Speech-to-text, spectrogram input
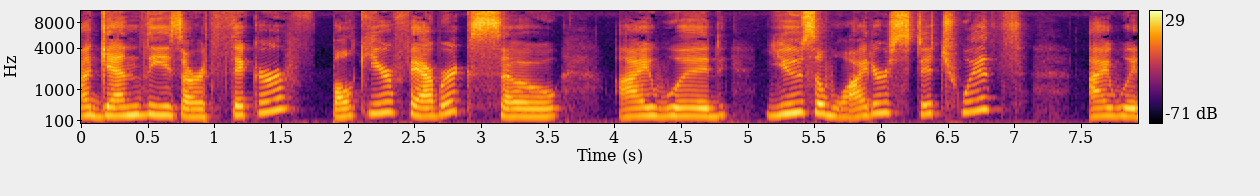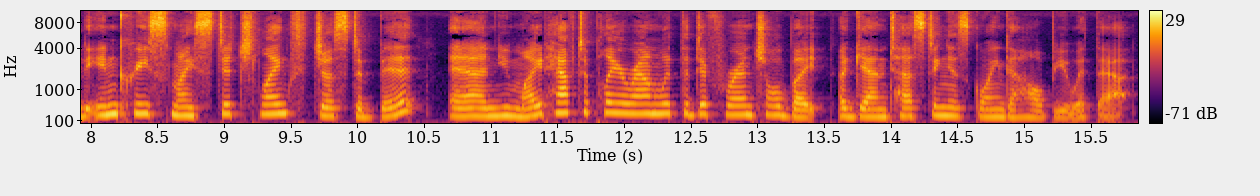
Again, these are thicker, bulkier fabrics, so I would use a wider stitch width. I would increase my stitch length just a bit, and you might have to play around with the differential, but again, testing is going to help you with that.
